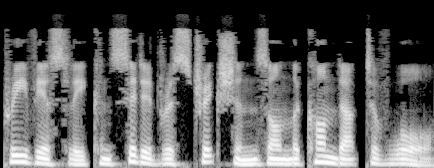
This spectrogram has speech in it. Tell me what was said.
previously considered restrictions on the conduct of war.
